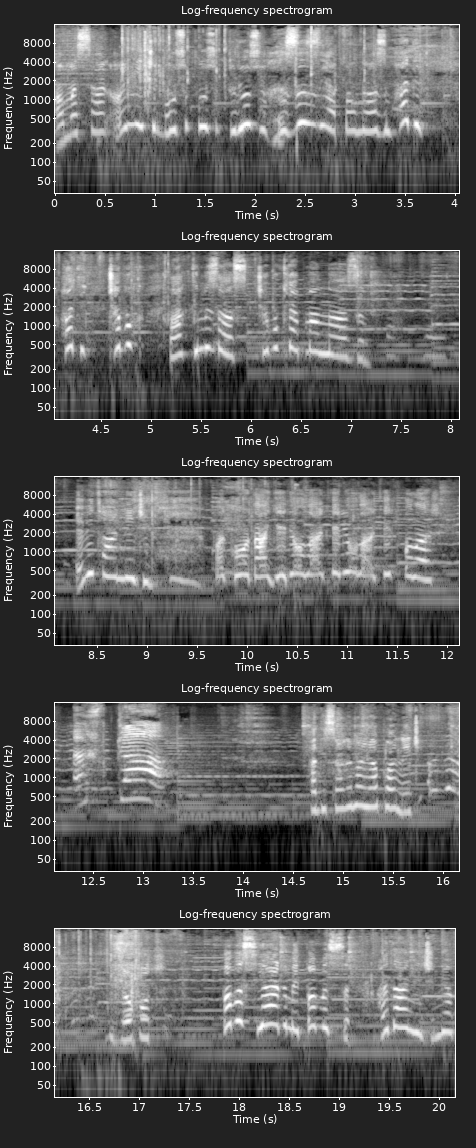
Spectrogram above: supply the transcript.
Ama sen anneciğim bozup bozup duruyorsun. Hızlı hızlı yapman lazım. Hadi. Hadi çabuk. Vaktimiz az. Çabuk yapman lazım. Evet anneciğim. Bak oradan geliyorlar, geliyorlar, geliyorlar. Aşağı. Hadi sen hemen yap anneciğim. Robot. Babası yardım et babası. Hadi anneciğim yap.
